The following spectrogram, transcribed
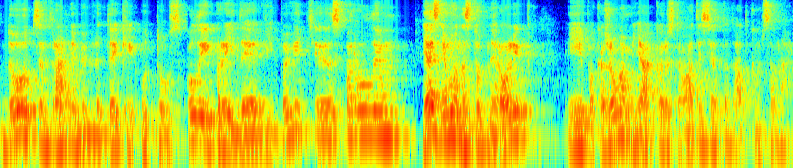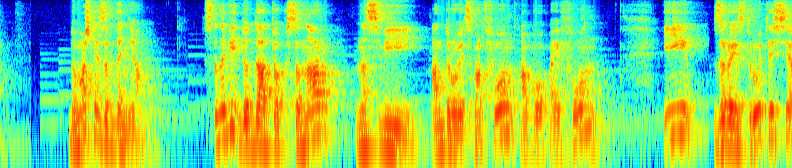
до центральної бібліотеки УТОС. Коли прийде відповідь е, з паролем, я зніму наступний ролик і покажу вам, як користуватися додатком Sonar. Домашнє завдання. Встановіть додаток Sonar на свій Android смартфон або iPhone і зареєструйтеся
